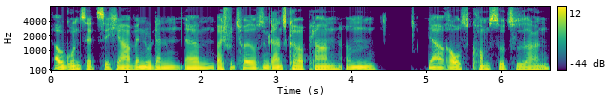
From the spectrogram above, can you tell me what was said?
Aber grundsätzlich, ja, wenn du dann ähm, beispielsweise aus dem Ganzkörperplan ähm, ja, rauskommst sozusagen.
